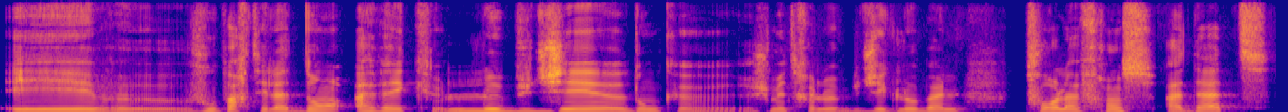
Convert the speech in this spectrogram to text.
et euh, vous partez là-dedans avec le budget, euh, donc euh, je mettrai le budget global pour la France à date,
